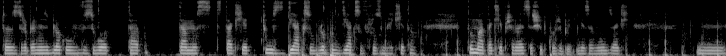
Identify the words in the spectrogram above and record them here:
To jest zrobione z bloków złota. Tam jest takie, tu z diaksów, bloków diaksów, rozumiecie to? Tu ma takie przelecę szybko, żeby nie zanudzać. Mm.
